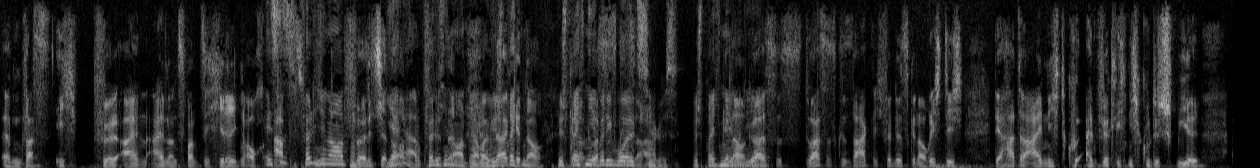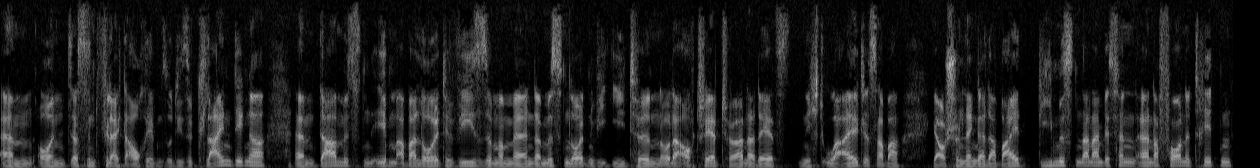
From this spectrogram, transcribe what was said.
ähm, was ich für einen 21-Jährigen auch es absolut ist völlig in Ordnung. Völlig in Ordnung ja, ja, völlig in Ordnung. Aber wir Na, sprechen, genau, wir sprechen genau, hier über die World gesagt. Series. Wir sprechen genau, über die du hast es, du hast es gesagt. Ich finde es genau richtig. Der hatte ein nicht, ein wirklich nicht gutes Spiel. Ähm, und das sind vielleicht auch eben so diese kleinen Dinger. Ähm, da müssten eben aber Leute wie Zimmerman, da müssten Leute wie Eaton oder auch Trey Turner, der jetzt nicht uralt ist, aber ja auch schon länger dabei, die müssten dann ein bisschen äh, nach vorne treten.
